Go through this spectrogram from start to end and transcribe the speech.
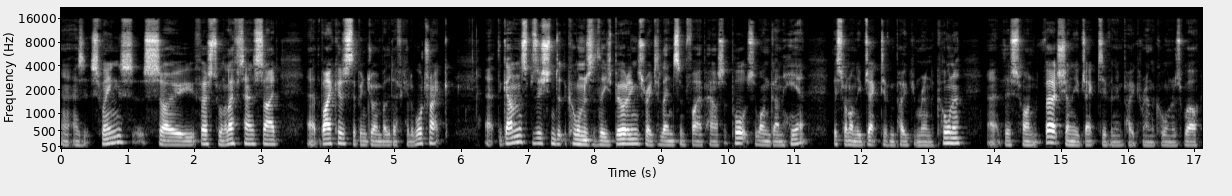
uh, as it swings. So first on the left-hand side, uh, the bikers, they've been joined by the Deffkilla Wartrike. Uh, the guns positioned at the corners of these buildings, ready to lend some firepower support. So one gun here, this one on the objective and poking around the corner. Uh, this one virtually on the objective and then poking around the corner as well.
